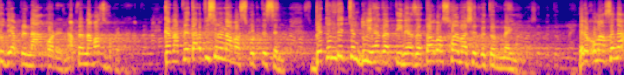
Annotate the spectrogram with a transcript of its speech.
যদি আপনি না করেন, আপনার নামাজ হবে না। কারণ আপনি তার পিছনে নামাজ পড়তেছেন। বেতন দিচ্ছেন দুই হাজার, তিন হাজার, তাও আবার ছয় মাসের বেতন নাই। এরকম আছে না?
